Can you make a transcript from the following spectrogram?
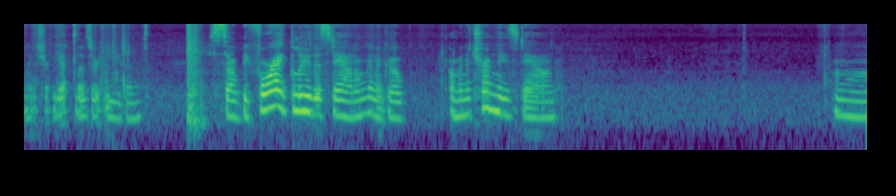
Make sure, yep, those are even. So before I glue this down, I'm going to go, I'm going to trim these down. Hmm,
